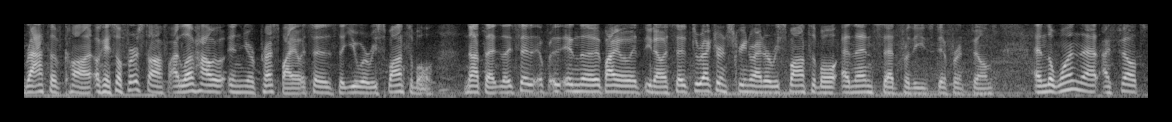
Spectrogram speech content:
Wrath of Khan. Okay, so first off, I love how in your press bio it says that you were responsible. Not that it said in the bio, it, you know, it said director and screenwriter responsible, and then said for these different films. And the one that I felt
